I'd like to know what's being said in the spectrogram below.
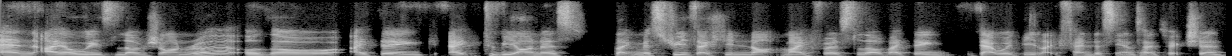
And I always love genre, although I think, I, to be honest, like mystery is actually not my first love. I think that would be like fantasy and science fiction.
